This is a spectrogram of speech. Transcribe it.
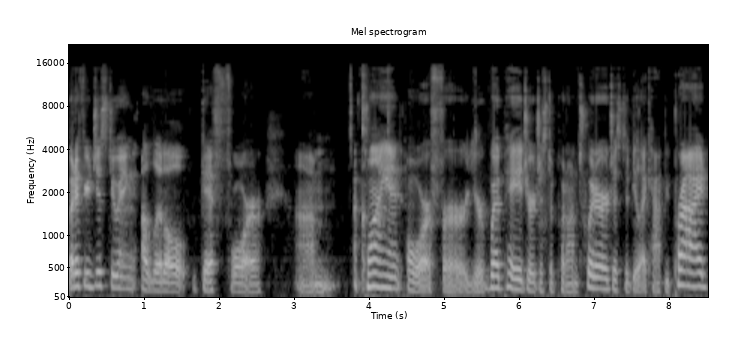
But if you're just doing a little GIF for um, a client or for your web page or just to put on Twitter just to be like happy pride,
